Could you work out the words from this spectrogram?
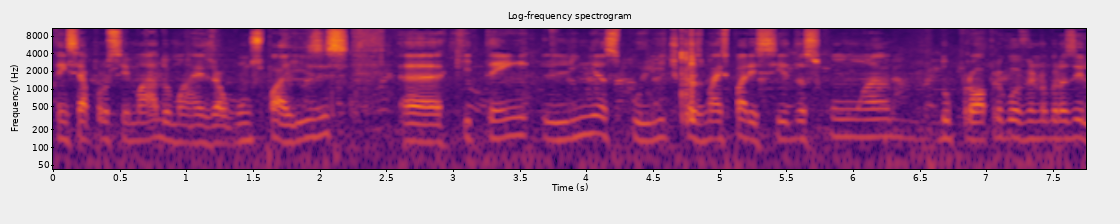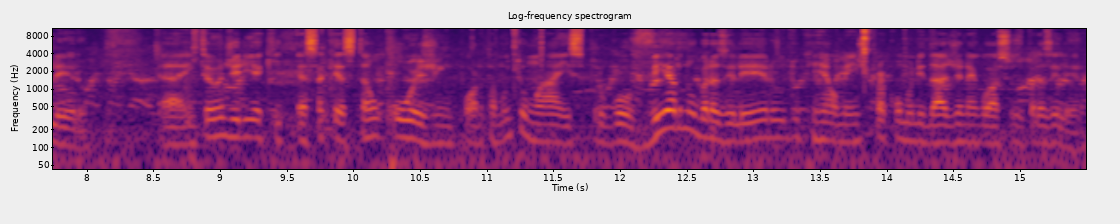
tem se aproximado mais de alguns países que têm linhas políticas mais parecidas com a do próprio governo brasileiro. Então, eu diria que essa questão hoje importa muito mais para o governo brasileiro do que realmente para a comunidade de negócios brasileira.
